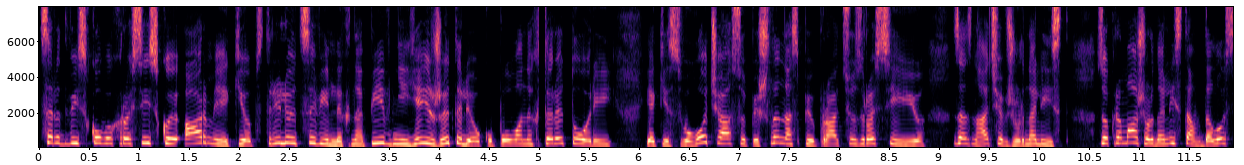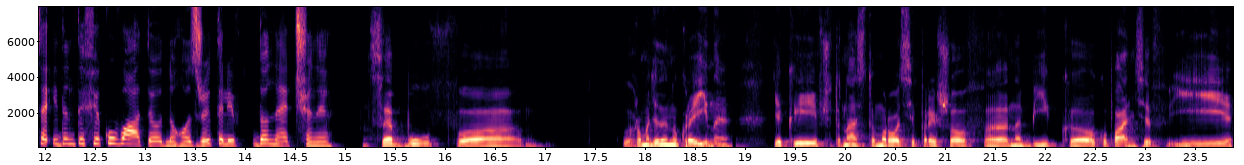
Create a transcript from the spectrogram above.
Серед військових російської армії, які обстрілюють цивільних на півдні, є й жителі окупованих територій, які свого часу пішли на співпрацю з Росією, зазначив журналіст. Зокрема, журналістам вдалося ідентифікувати одного з жителів Донеччини. Це був е, громадянин України, який в 2014 році перейшов е, на бік е, окупантів, і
